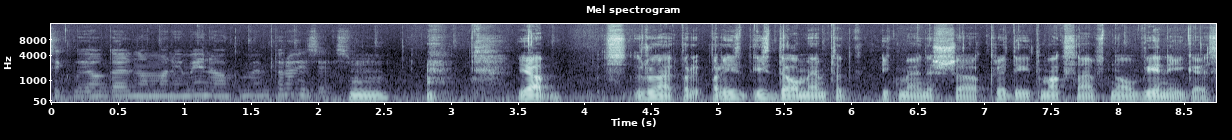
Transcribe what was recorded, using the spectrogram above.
cik liela daļa no maniem ienākumiem tur aizies. Mm. Jā, runājot par, par izdevumiem, tad ikmēneša kredīta maksājums nav vienīgais,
